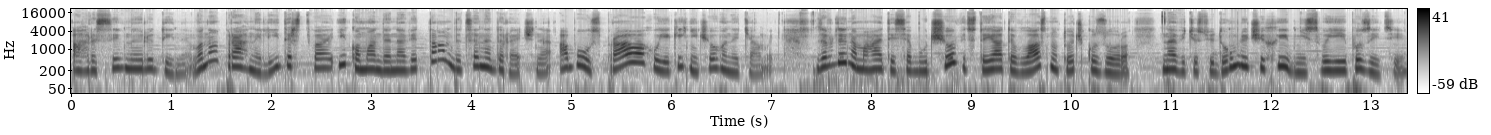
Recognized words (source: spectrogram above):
агресивної людини. Вона прагне лідерства і команди навіть там, де це недоречне, або у справах, у яких нічого не тямить. Завжди намагайтеся будь-що відстояти власну точку зору, навіть усвідомлюючи хибність своєї позиції.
